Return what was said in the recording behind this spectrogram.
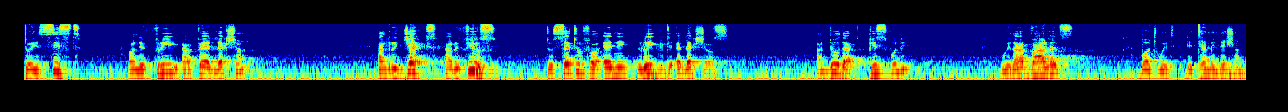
to insist on a free and fair election and reject and refuse to settle for any rigged elections and do that peacefully, without violence, but with determination?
